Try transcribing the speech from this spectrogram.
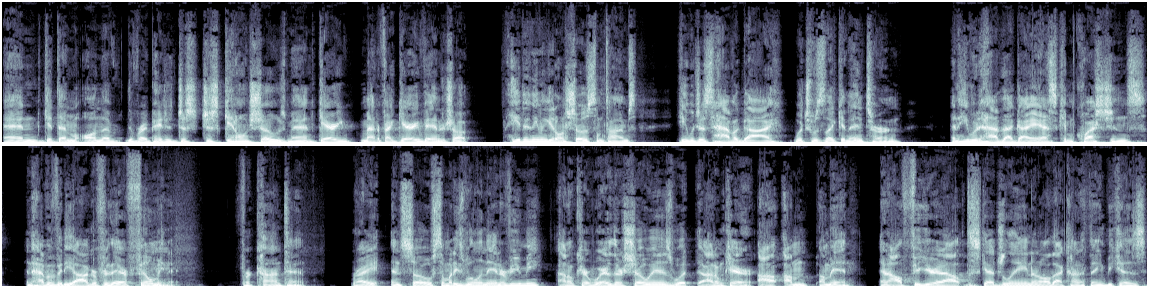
and get them on the, the right page. Just, just get on shows, man. Gary, matter of fact, Gary Vaynerchuk, he didn't even get on shows sometimes. He would just have a guy, which was like an intern, and he would have that guy ask him questions and have a videographer there filming it for content. Right. And so if somebody's willing to interview me, I don't care where their show is, what I don't care. I, I'm, I'm in and I'll figure it out the scheduling and all that kind of thing because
